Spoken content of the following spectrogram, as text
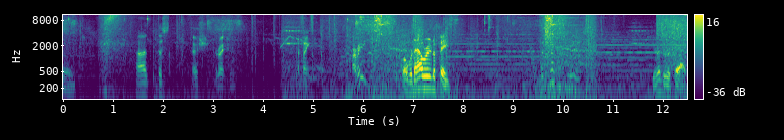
going? Uh, this ish direction. I think. Are we? Well, we're now we're in a fate. I'm so confused. You're under attack.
